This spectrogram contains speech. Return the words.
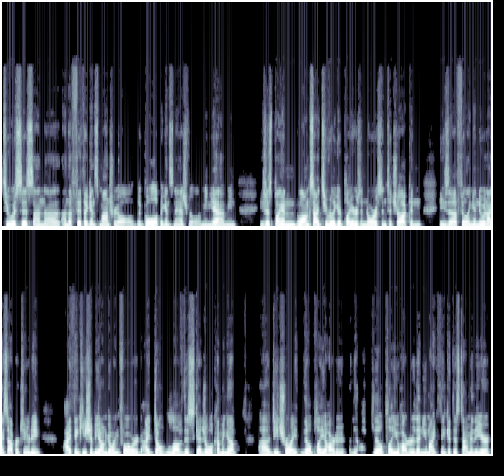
two assists on uh, on the fifth against Montreal, the goal up against Nashville. I mean, yeah, I mean, he's just playing alongside two really good players and Norris and Tkachuk, and he's uh, filling into a nice opportunity. I think he should be on going forward. I don't love this schedule coming up. Uh, Detroit, they'll play you harder. They'll play you harder than you might think at this time of the year.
